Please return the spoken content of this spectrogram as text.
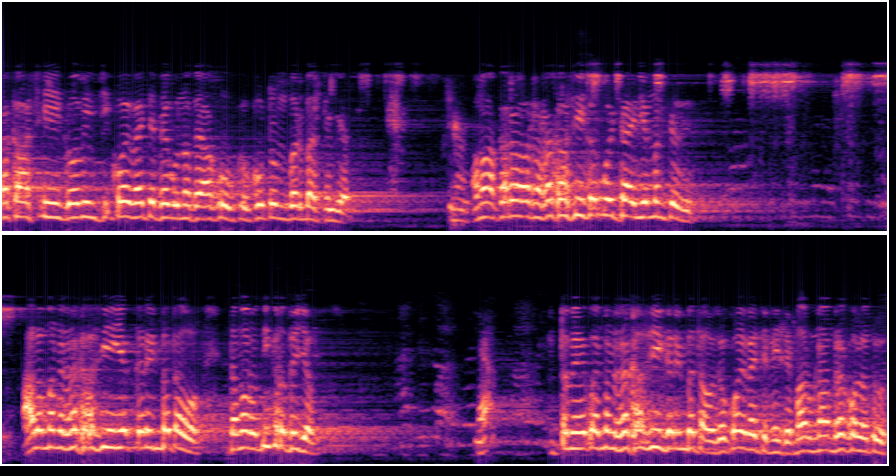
રખાસિંહ ગોવિંદસિંહ કોઈ વાતે ભેગું ન થાય. આખું કુટુંબ બરબાદ થઈ જાય. આમાં કરો રખાસિંહ કરવું થાય જે મન કહ્યું હાલો મને રખાસી એક કરીને બતાવો. તમારો દીકરો થઈ જાવ તમે એકવાર મને રખાસી કરીને બતાવો. છો કોઈ વાત નહીં છે મારું નામ રખો હતું.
